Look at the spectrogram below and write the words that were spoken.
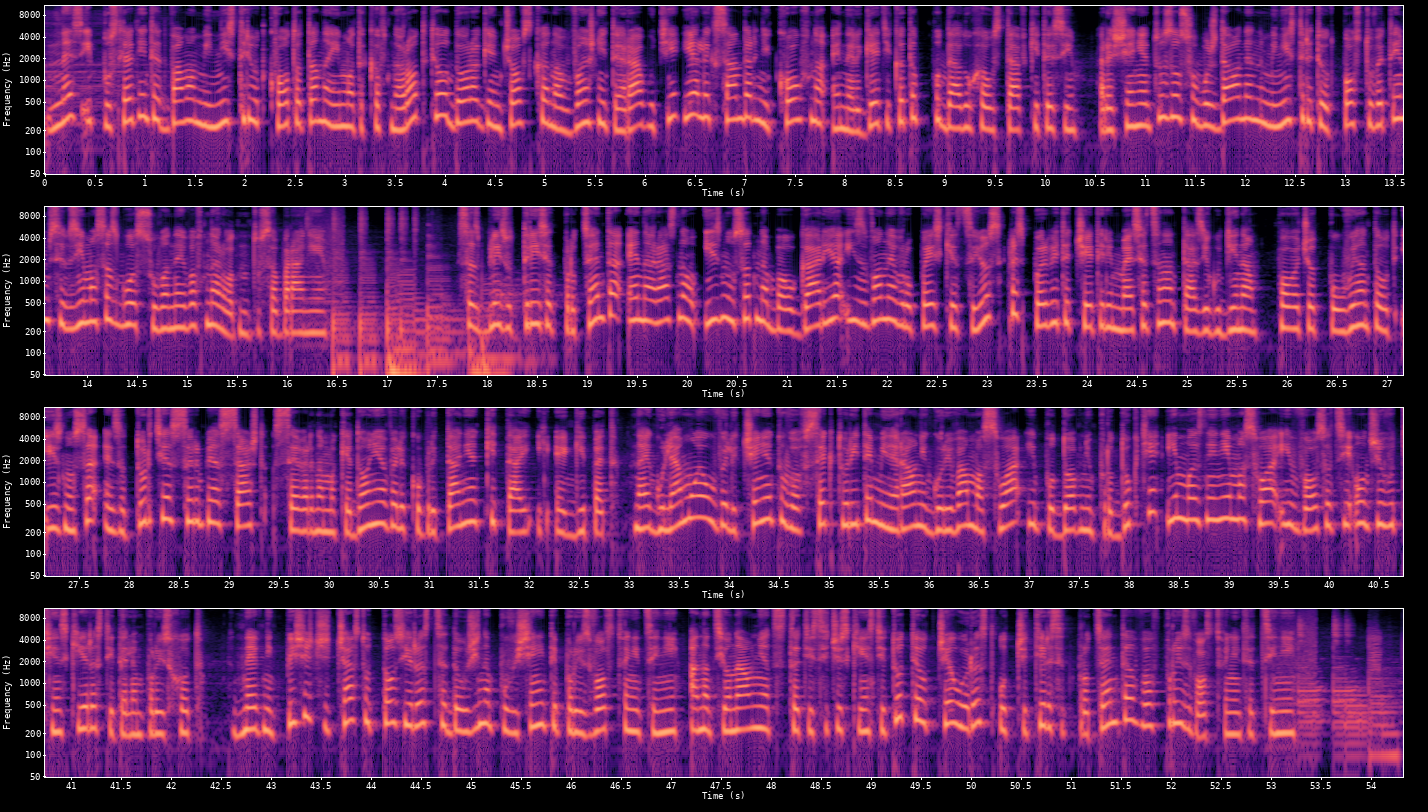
Днес и последните двама министри от квотата на има такъв народ, Теодора Генчовска на външните работи и Александър Николов на енергетиката подадоха оставките си. Решението за освобождаване на министрите от постовете им се взима с гласуване в Народното събрание с близо 30% е нараснал износът на България извън Европейският съюз през първите 4 месеца на тази година. Повече от половината от износа е за Турция, Сърбия, САЩ, Северна Македония, Великобритания, Китай и Египет. Най-голямо е увеличението в секторите минерални горива, масла и подобни продукти и мъзнени масла и восъци от животински и растителен происход. Дневник пише, че част от този ръст се дължи на повишените производствени цени, а Националният статистически институт е отчел ръст от 40% в производствените цени.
